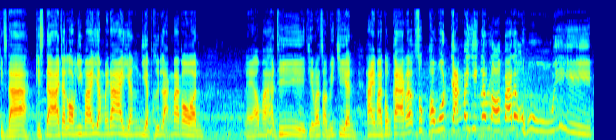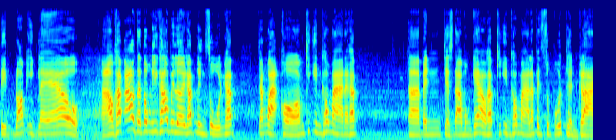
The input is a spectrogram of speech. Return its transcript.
กิษดา กิษดาจะลองยิงไหมยังไม่ได้ยังเหยียบคืนหลังมาก่อน แล้วมาที่จิรวัตรสอนวิเชียนให้มาตรงกลางแล้วสุภวุฒิยังไม่ยิงแล้วหลอกมาแล้วโอ้โหติดบล็อกอีกแล้วเอาครับเอาแต่ตรงนี้เข้าไปเลยครับ 1-0 ครับ จังหวะของคิกอินเข้ามานะครับอ่าเป็นเจษดาวงแก้วครับคิกอินเข้ามาแล้วเป็นสุภวุฒิเถื่อนกลาง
